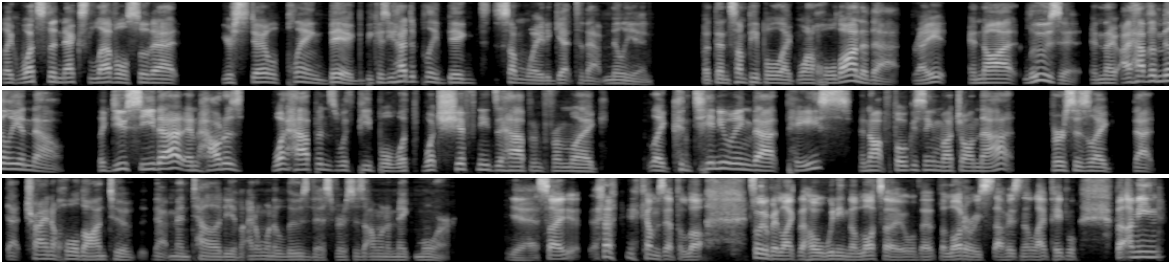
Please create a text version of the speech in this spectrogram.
like what's the next level so that you're still playing big because you had to play big some way to get to that million but then some people like want to hold on to that right and not lose it and i have a million now like do you see that and how does what happens with people what what shift needs to happen from like like continuing that pace and not focusing much on that versus like that that trying to hold on to that mentality of i don't want to lose this versus i want to make more yeah, so it comes up a lot. It's a little bit like the whole winning the lotto or the, the lottery stuff, isn't it? Like people, but I mean,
